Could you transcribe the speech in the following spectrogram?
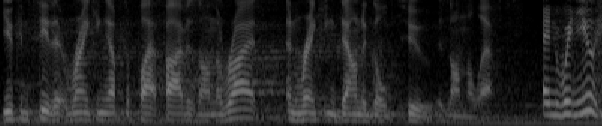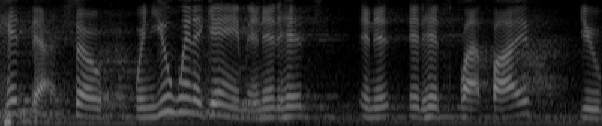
You can see that ranking up to Plat 5 is on the right, and ranking down to Gold 2 is on the left. And when you hit that, so when you win a game and it hits and it, it hits plat five, you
